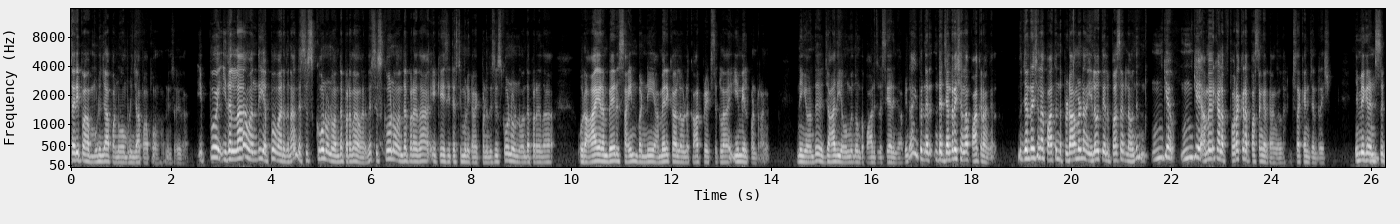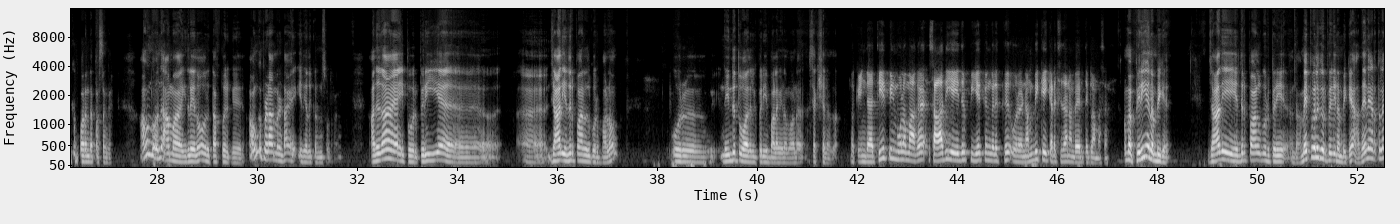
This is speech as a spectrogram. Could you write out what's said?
சரிப்பா முடிஞ்சா பண்ணுவோம் முடிஞ்சா பார்ப்போம் அப்படின்னு சொல்லிடுறாங்க. இப்போ இதெல்லாம் வந்து எப்போ வருதுன்னா இந்த சிஸ்கோன் ஒன்று வந்த பிறகு தான் வருது. சிஸ்கோன்னு வந்த பிறகு தான் ஏகேசி டெஸ்டிமோனி கலெக்ட் பண்ணுது. சிஸ்கோன் ஒன்று வந்த பிறகு தான் ஒரு ஆயிரம் பேர் சைன் பண்ணி அமெரிக்காவில் உள்ள கார்பரேட்ஸுக்கெல்லாம் இமெயில் பண்ணுறாங்க நீங்கள் வந்து ஜாதி அவங்க வந்து உங்கள் பாலிசியில் சேருங்க அப்படின்னா இப்போ இந்த இந்த ஜென்ரேஷன்லாம் பார்க்குறாங்க இந்த ஜென்ரேஷன்லாம் பார்த்து இந்த ப்ரிடாமினட் எழுபத்தேழு பர்சன்ட்ல வந்து இங்கே இங்கே அமெரிக்காவில் பிறக்கிற பசங்க இருக்காங்கல்ல செகண்ட் ஜென்ரேஷன் இமிகிரண்ட்ஸுக்கு பிறந்த பசங்க. அவங்க வந்து ஆமா இதுல ஏதோ ஒரு தப்பு இருக்கு. அவங்க ப்ரிடாமினா இது எதுக்குன்னு சொல்றாங்க. அதுதான் இப்போ ஒரு பெரிய ஜாதி எதிர்ப்பாளர்களுக்கு ஒரு பலம். ஒரு இந்த இந்துத்துவாதிகளுக்கு பெரிய பலவீனமான செக்ஷன் அதுதான். ஓகே இந்த தீர்ப்பின் மூலமாக சாதிய எதிர்ப்பு இயக்கங்களுக்கு ஒரு நம்பிக்கை கிடைச்சதா நம்ம எடுத்துக்கலாமா சார் ஆமா பெரிய நம்பிக்கை. ஜாதி எதிர்ப்பாளருக்கு ஒரு பெரிய அந்த அமைப்புகளுக்கு ஒரு பெரிய நம்பிக்கை. அதே நேரத்துல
